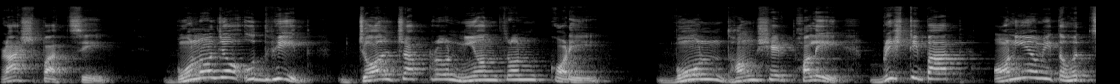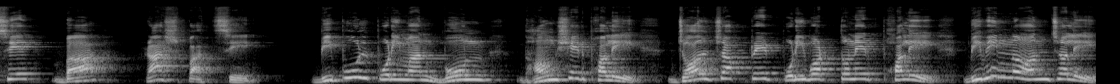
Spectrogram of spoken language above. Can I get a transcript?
হ্রাস পাচ্ছে। বনজ উদ্ভিদ জলচক্র নিয়ন্ত্রণ করে। বন ধ্বংসের ফলে বৃষ্টিপাত অনিয়মিত হচ্ছে বা হ্রাস পাচ্ছে। বিপুল পরিমাণ বন ধ্বংসের ফলে জলচক্রের পরিবর্তনের ফলে বিভিন্ন অঞ্চলে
